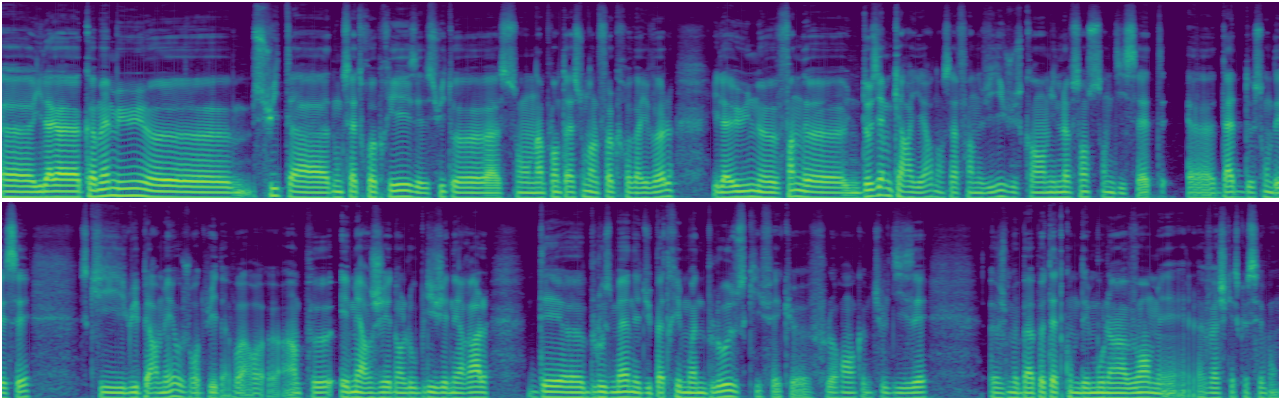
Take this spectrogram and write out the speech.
Euh, il a quand même eu, euh, suite à donc, cette reprise et suite euh, à son implantation dans le folk revival, il a eu une, fin de, une deuxième carrière dans sa fin de vie jusqu'en 1977, euh, date de son décès, ce qui lui permet aujourd'hui d'avoir un peu émergé dans l'oubli général des bluesmen et du patrimoine blues, ce qui fait que Florent, comme tu le disais, je me bats peut-être contre des moulins avant, mais la vache, qu'est-ce que c'est bon.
